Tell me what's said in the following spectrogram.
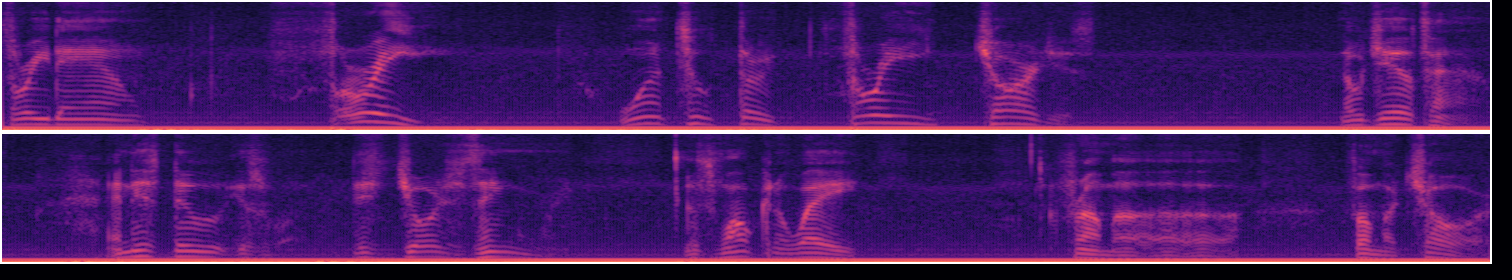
three damn three one two three three charges, no jail time, and this dude is this George Zimmerman is walking away from a from a charge.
